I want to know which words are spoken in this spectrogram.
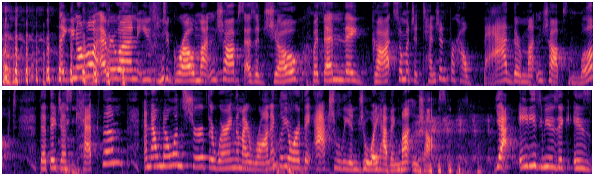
like you know how everyone used to grow mutton chops as a joke, but then they got so much attention for how bad their mutton chops looked that they just kept them, and now no one's sure if they're wearing them ironically or if they actually enjoy having mutton chops. Yeah, 80s music is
